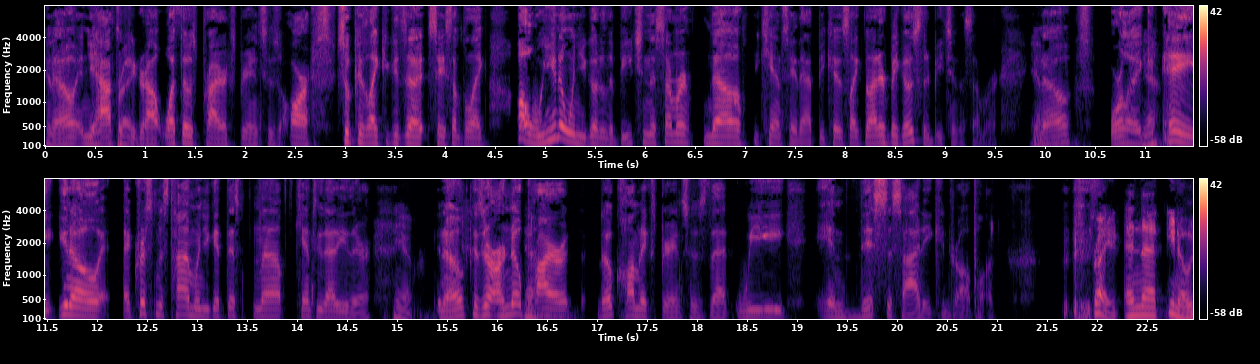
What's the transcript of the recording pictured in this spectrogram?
you know, and you have to right. figure out what those prior experiences are. So because like you could say something like, "Oh, well, you know, when you go to the beach in the summer." No, you can't say that because like not everybody goes to the beach in the summer, you know. Or like, yeah. hey, you know, at Christmas time when you get this, no, can't do that either. Yeah, you know, because there are no yeah. prior, no common experiences that we in this society can draw upon. right, and that you know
